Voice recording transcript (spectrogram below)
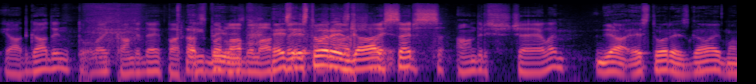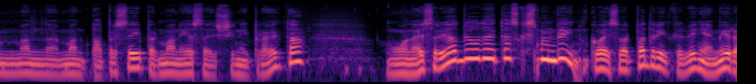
Jāatgādina, to laiku kandidēja partija par labu Latviju. Es, es toreiz gāju. Esers Andris Šķēle. Jā, es toreiz gāju, man, man, man paprasīja par mani iesaistu šī projektā. Uh, Un es arī atbildēju tas, kas man bija. Nu, ko es varu padarīt, kad viņiem ir,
